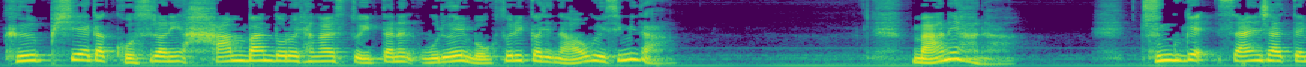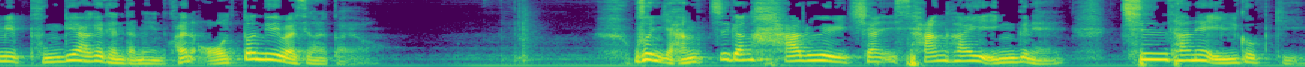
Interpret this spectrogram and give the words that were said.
그 피해가 고스란히 한반도로 향할 수도 있다는 우려의 목소리까지 나오고 있습니다. 만에 하나 중국의 산샤댐이 붕괴하게 된다면 과연 어떤 일이 발생할까요? 우선 양쯔강 하류에 위치한 상하이 인근에 친산의 7기,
